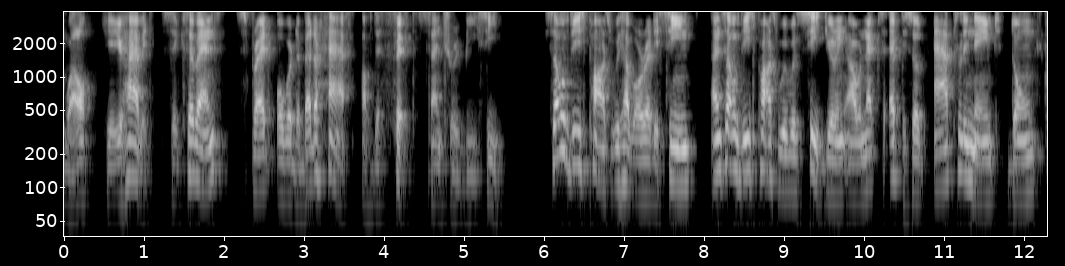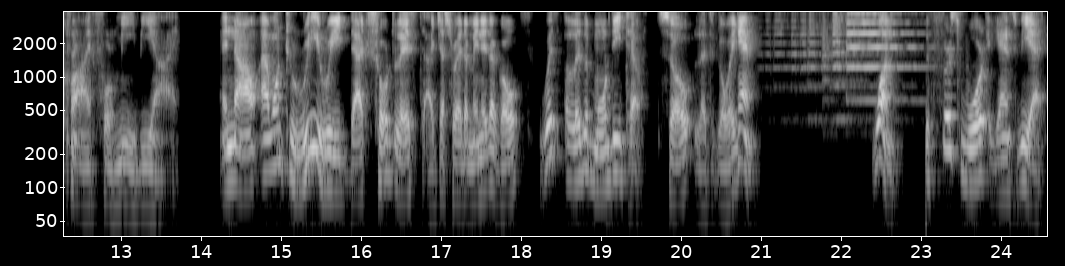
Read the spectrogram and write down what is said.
Well, here you have it six events spread over the better half of the 5th century BC. Some of these parts we have already seen, and some of these parts we will see during our next episode, aptly named Don't Cry for Me Veii. And now I want to reread that short list I just read a minute ago with a little more detail. So let's go again. 1. The first war against Veii.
